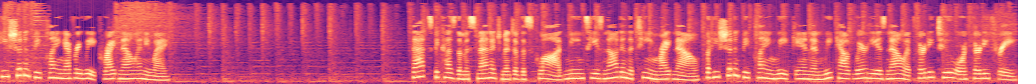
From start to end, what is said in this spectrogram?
He shouldn't be playing every week right now anyway. That's because the mismanagement of the squad means he's not in the team right now, but he shouldn't be playing week in and week out where he is now at 32 or 33.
